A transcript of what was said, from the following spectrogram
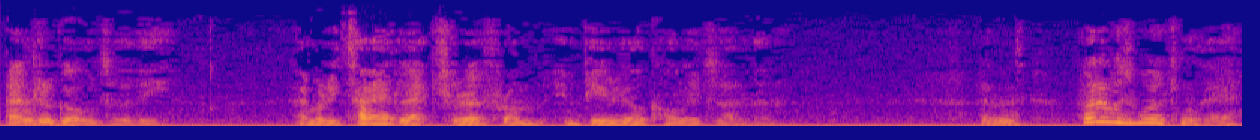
Andrew Goldsworthy. I'm a retired lecturer from Imperial College London. And when I was working there,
